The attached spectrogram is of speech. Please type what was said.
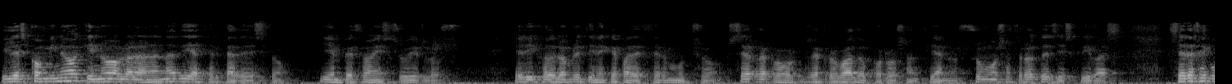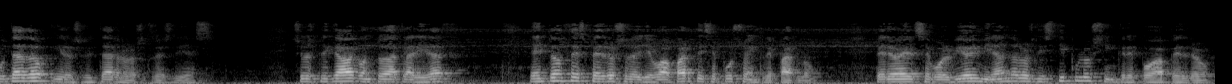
Y les combinó a que no hablaran a nadie acerca de esto, y empezó a instruirlos. El Hijo del Hombre tiene que padecer mucho, ser reprobado por los ancianos, sumos sacerdotes y escribas, ser ejecutado y resucitar a los tres días. Se lo explicaba con toda claridad. Entonces Pedro se lo llevó aparte y se puso a increparlo. Pero él se volvió y mirando a los discípulos increpó a Pedro,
